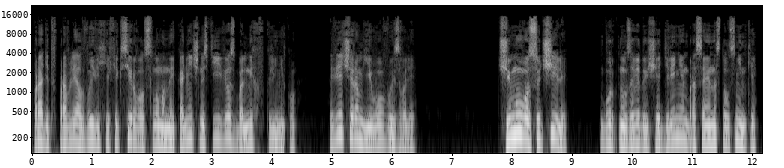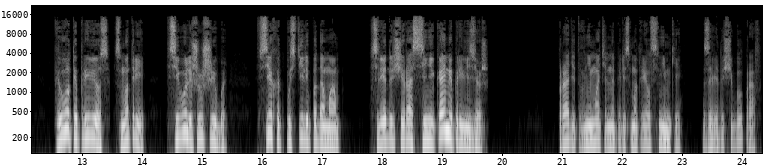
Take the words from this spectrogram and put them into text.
Прадед вправлял вывихи, фиксировал сломанные конечности и вез больных в клинику. Вечером его вызвали. «Чему вас учили?» — буркнул заведующий отделением, бросая на стол снимки. «Кого ты привез? Смотри!» Всего лишь ушибы. Всех отпустили по домам. В следующий раз с синяками привезешь?» Прадед внимательно пересмотрел снимки. Заведующий был прав.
